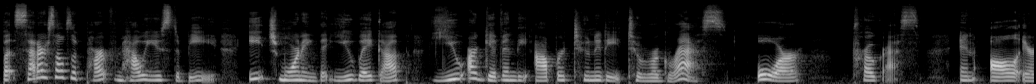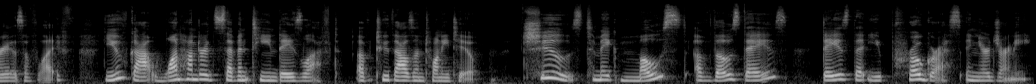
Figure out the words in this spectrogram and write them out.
but set ourselves apart from how we used to be. Each morning that you wake up, you are given the opportunity to regress or progress in all areas of life. You've got 117 days left of 2022 choose to make most of those days days that you progress in your journey.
